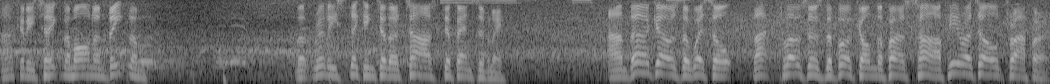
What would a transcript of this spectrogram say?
How can he take them on and beat them? But really sticking to their task defensively. And there goes the whistle. That closes the book on the first half here at Old Trafford.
